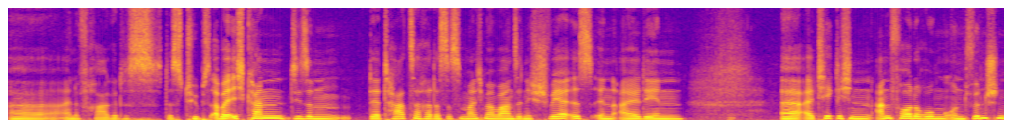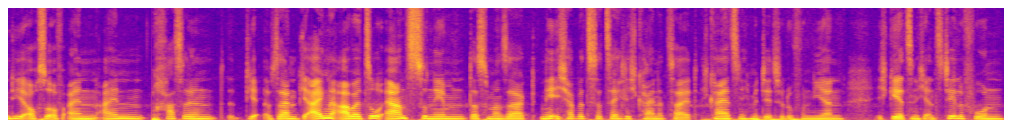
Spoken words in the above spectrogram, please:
äh, eine Frage des, des Typs. Aber ich kann diesem der Tatsache, dass es manchmal wahnsinnig schwer ist, in all den äh, alltäglichen Anforderungen und Wünschen, die auch so auf einen einprasseln, die, die eigene Arbeit so ernst zu nehmen, dass man sagt, nee, ich habe jetzt tatsächlich keine Zeit. Ich kann jetzt nicht mit dir telefonieren. Ich gehe jetzt nicht ins Telefon.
